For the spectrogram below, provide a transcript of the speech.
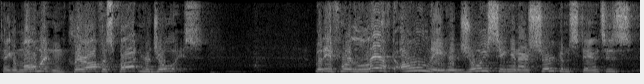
take a moment and clear off a spot and rejoice. But if we're left only rejoicing in our circumstances,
